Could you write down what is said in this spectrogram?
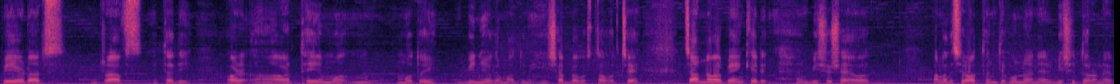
পে অর্ডার্স ড্রাফটস ইত্যাদি অর্থের মতোই বিনিয়োগের মাধ্যমে হিসাব ব্যবস্থা হচ্ছে। চার নম্বর ব্যাংকের বিশেষায়ক বাংলাদেশের অর্থনৈতিক উন্নয়নের বিশেষ ধরনের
